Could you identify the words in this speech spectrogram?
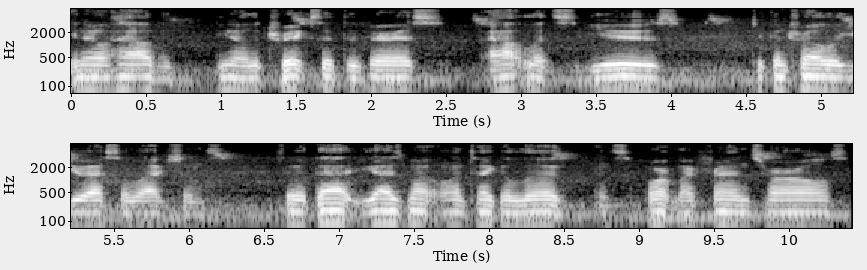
you know, how the you know the tricks that the various outlets use to control the U.S. elections. So with that, you guys might want to take a look and support my friend Charles.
